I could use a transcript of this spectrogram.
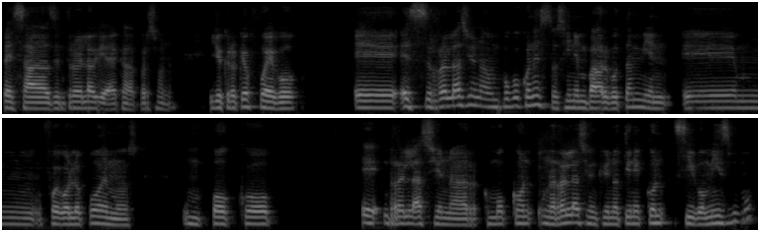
pesadas dentro de la vida de cada persona. Y yo creo que Fuego eh, es relacionado un poco con esto, sin embargo, también mm, Fuego lo podemos un poco eh, relacionar como con una relación que uno tiene consigo mismo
